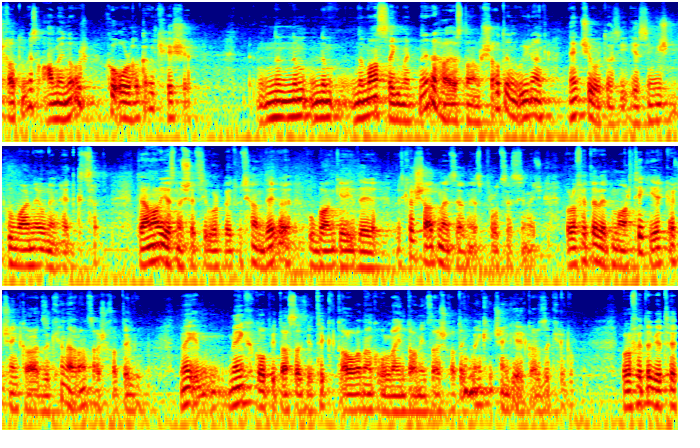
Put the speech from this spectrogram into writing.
աշխատում ես ամեն օր քո օրական քեշը։ նման սեգմենտները Հայաստանում շատ են ու իրանք նեն չի որ տես ես իմիջ գումարներ ունեն հետ գցած Դրա համար ես նշեցի, որ պետության դերը ու բանկերի դերը պետքա շատ մեծ եղնի այս process-ի մեջ, որովհետև այդ մարդիկ երկար չեն կարող ձգեն առանց աշխատելու։ Մենք կոպիտ ասած, եթե կարողանանք on-line տանից աշխատենք, մենք էլ չենք երկար ձգելու։ Որովհետև եթե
